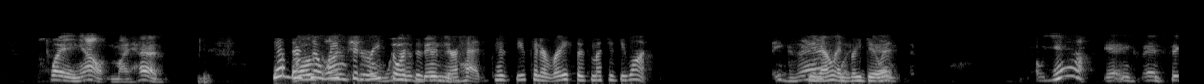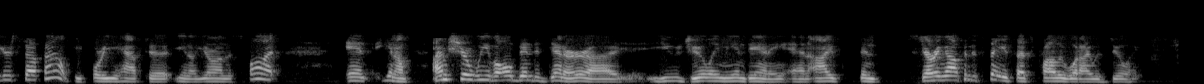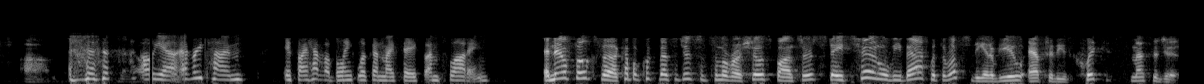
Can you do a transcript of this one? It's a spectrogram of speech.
playing out in my head. Yeah, there's no wasted sure resources in your head because you can erase as much as you want. Exactly. You know, and redo and, it. Oh yeah, and, and figure stuff out before you have to. You know, you're on the spot and you know, I'm sure we've all been to dinner, uh, you, Julie, me, and Danny, and I've been staring off into space. That's probably what I was doing. Um, you know, oh yeah, every time if I have a blank look on my face, I'm plotting. And now, folks, a couple quick messages from some of our show sponsors. Stay tuned. We'll be back with the rest of the interview after these quick messages.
